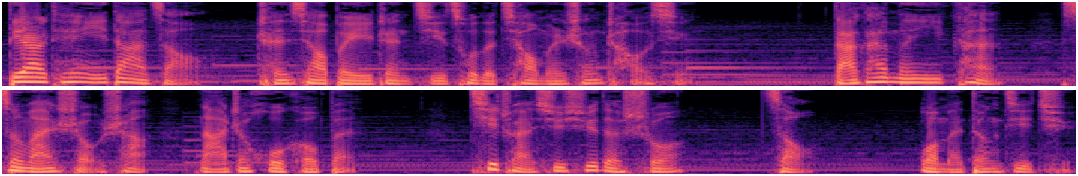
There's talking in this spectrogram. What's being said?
第二天一大早，陈笑被一阵急促的敲门声吵醒，打开门一看，孙婉手上拿着户口本，气喘吁吁地说：“走，我们登记去。”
